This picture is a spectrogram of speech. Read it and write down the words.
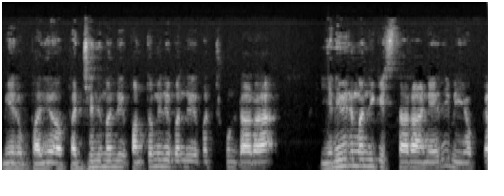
మీరు పది పద్దెనిమిది మంది పంతొమ్మిది మంది పంచుకుంటారా ఎనిమిది మందికి ఇస్తారా అనేది మీ యొక్క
